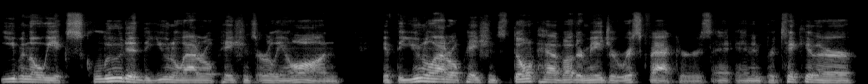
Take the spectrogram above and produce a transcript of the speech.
even though we excluded the unilateral patients early on, if the unilateral patients don't have other major risk factors, and, and in particular,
